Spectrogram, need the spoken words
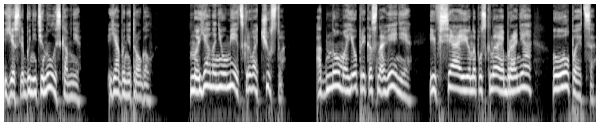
Если бы не тянулась ко мне, я бы не трогал. Но Яна не умеет скрывать чувства. Одно мое прикосновение, и вся ее напускная броня лопается,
